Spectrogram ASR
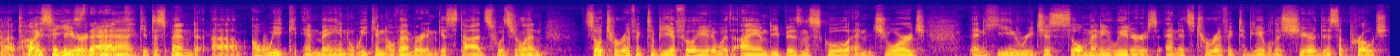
uh, twice awesome a is year. that? Yeah, I get to spend um, a week in May and a week in November in Gstaad, Switzerland. So terrific to be affiliated with IMD Business School and George. And he reaches so many leaders, and it's terrific to be able to share this approach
